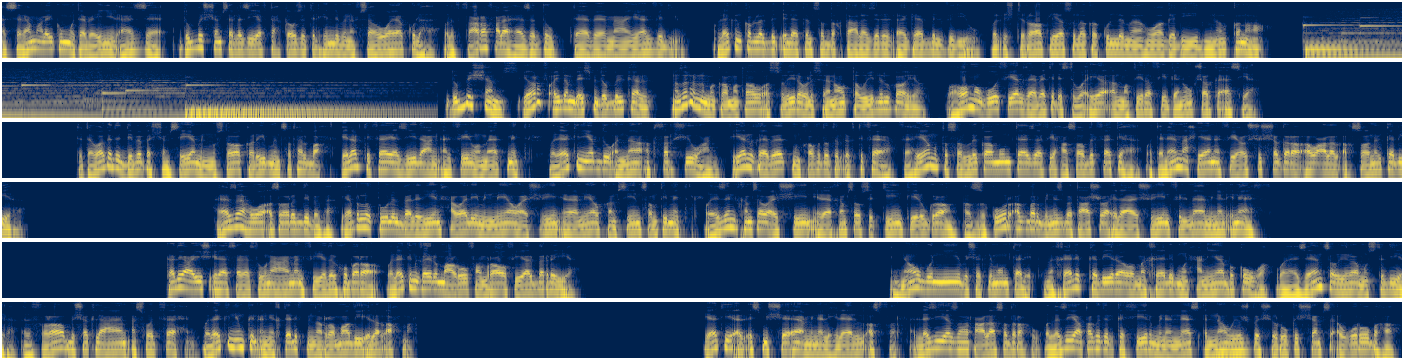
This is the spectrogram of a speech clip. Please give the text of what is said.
السلام عليكم متابعيني الأعزاء. دب الشمس الذي يفتح كوزة الهند بنفسه ويأكلها ولتتعرف على هذا الدب. تابع معي الفيديو. ولكن قبل البدء لا تنسى الضغط على زر الإعجاب بالفيديو والاشتراك ليصلك كل ما هو جديد من القناة. دب الشمس. يعرف أيضا باسم دب الكلب. نظرا لمقامته الصغيرة ولسانه الطويل للغاية. وهو موجود في الغابات الاستوائية المطيرة في جنوب شرق آسيا. تتواجد الدببة الشمسية من مستوى قريب من سطح البحر إلى ارتفاع يزيد عن 2100 متر ولكن يبدو أنها أكثر شيوعا في الغابات منخفضة الارتفاع فهي متسلقة ممتازة في حصاد الفاكهة وتنام أحيانا في عش الشجرة أو على الأغصان الكبيرة. هذا هو أصغر الدببة يبلغ طول البالغين حوالي من 120 إلى 150 سنتيمتر ويزن 25 إلى 65 كيلو جرام الذكور أكبر بنسبة 10 إلى 20% من الإناث. قد يعيش إلى 30 عاما في يد الخبراء ولكن غير معروف عمره في البرية. إنه بني بشكل ممتلئ مخالب كبيرة ومخالب منحنية بقوة وآذان صغيرة مستديرة الفراء بشكل عام أسود فاحم ولكن يمكن أن يختلف من الرمادي إلى الأحمر. يأتي الاسم الشائع من الهلال الأصفر الذي يظهر على صدره والذي يعتقد الكثير من الناس أنه يشبه شروق الشمس أو غروبها.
